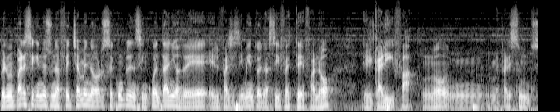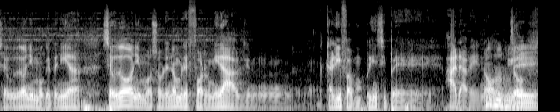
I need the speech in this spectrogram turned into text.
pero me parece que no es una fecha menor. Se cumplen 50 años del fallecimiento de Nasif Estefano, el califa, ¿no? Mm, Me parece un seudónimo que tenía, seudónimo, sobrenombre formidable. Mm, El califa, un príncipe árabe, ¿no? Sí.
